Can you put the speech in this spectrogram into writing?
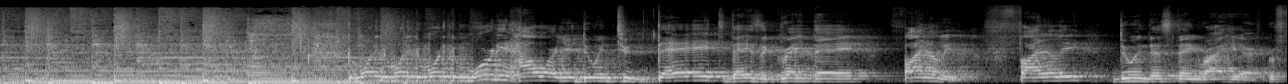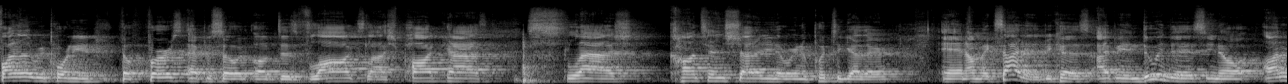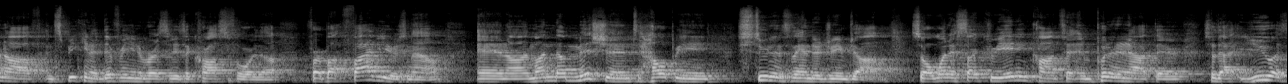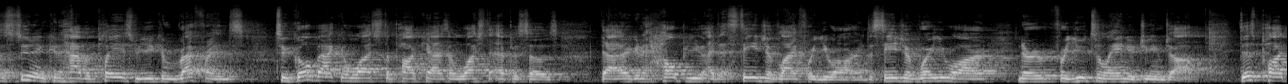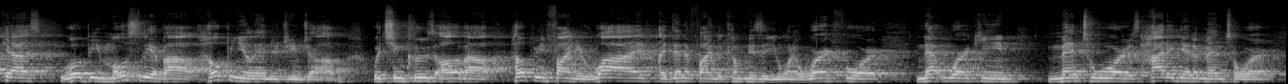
Good morning, good morning, good morning, good morning. How are you doing today? Today is a great day. Finally, finally doing this thing right here. We're finally recording the first episode of this vlog slash podcast slash content strategy that we're gonna put together. And I'm excited because I've been doing this, you know, on and off and speaking at different universities across Florida for about five years now and I'm on the mission to helping students land their dream job. So I want to start creating content and putting it out there so that you as a student can have a place where you can reference to go back and watch the podcast and watch the episodes that are going to help you at the stage of life where you are, the stage of where you are in order for you to land your dream job. This podcast will be mostly about helping you land your dream job, which includes all about helping find your why, identifying the companies that you want to work for, networking, mentors, how to get a mentor,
